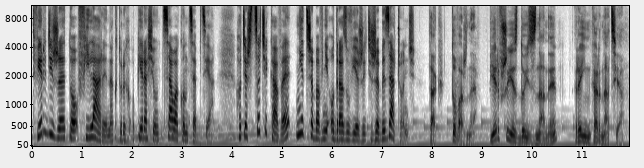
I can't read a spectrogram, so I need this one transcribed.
Twierdzi, że to filary, na których opiera się cała koncepcja. Chociaż co ciekawe, nie trzeba w nie od razu wierzyć, żeby zacząć. Tak, to ważne. Pierwszy jest dość znany reinkarnacja.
